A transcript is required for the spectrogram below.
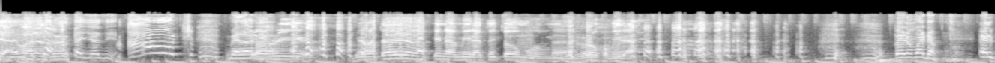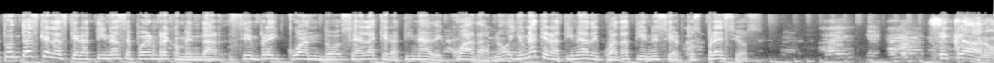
Ya, Yo así, ¡auch! Me dolió. Me mató de la pena, mira, estoy todo muy, rojo, mira. Pero bueno, el punto es que las queratinas se pueden recomendar siempre y cuando sea la queratina adecuada, ¿no? Y una queratina adecuada tiene ciertos precios. Sí, claro.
